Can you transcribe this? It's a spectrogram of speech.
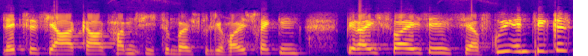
letztes Jahr gab, haben sich zum Beispiel die Heuschrecken bereichsweise sehr früh entwickelt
